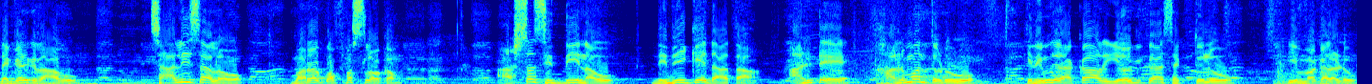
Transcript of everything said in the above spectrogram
దగ్గరికి రావు. చాలీసాలో మరో గొప్ప శ్లోకం. అష్టసిద్ధి నౌ నిధికే దాత. అంటే హనుమంతుడు ఎనిమిది రకాల యోగిక శక్తులు ఇవ్వగలడు.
